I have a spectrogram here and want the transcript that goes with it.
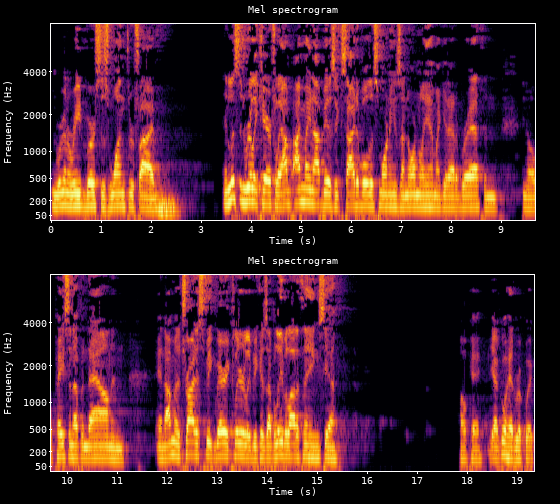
And we're going to read verses 1 through 5. And listen really carefully. I'm, i may not be as excitable this morning as I normally am. I get out of breath and, you know, pacing up and down and, and I'm going to try to speak very clearly because I believe a lot of things. Yeah. Okay. Yeah, go ahead real quick.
